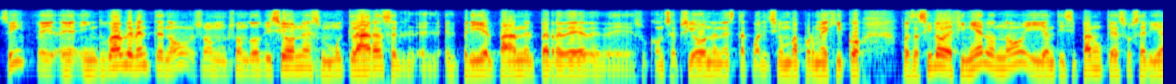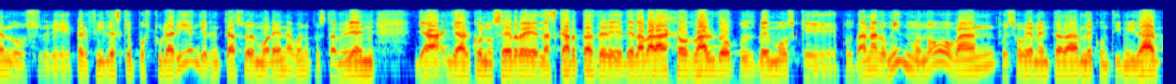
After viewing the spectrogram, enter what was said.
Sí, eh, eh, indudablemente, ¿no? Son, son dos visiones muy claras, el, el, PRI, el PAN, el PRD, desde su concepción en esta coalición Va por México, pues así lo definieron, ¿no? Y anticiparon que esos serían los eh, perfiles que postularían, y en el caso de Morena, bueno, pues también ya, ya al conocer las cartas de, de, la baraja, Osvaldo, pues vemos que pues van a lo mismo, ¿no? Van, pues obviamente a darle continuidad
